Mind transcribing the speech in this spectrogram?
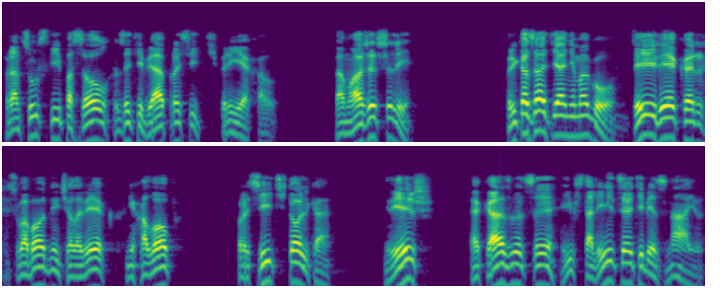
французский посол за тебя просить приехал. Поможешь ли? Приказать я не могу. Ты лекарь, свободный человек, не холоп. Просить только. Видишь, оказывается, и в столице о тебе знают.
